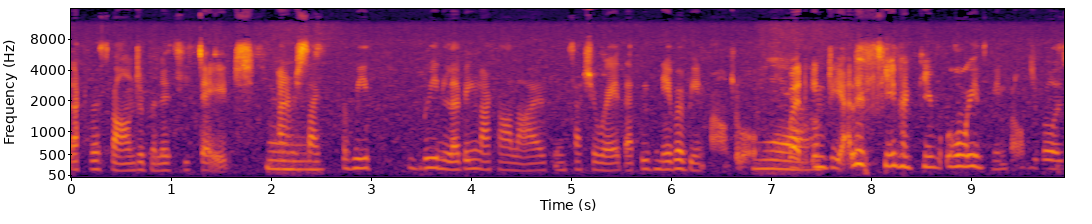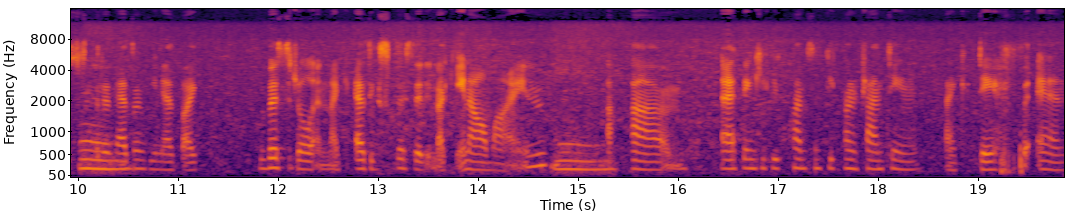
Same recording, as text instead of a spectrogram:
like this vulnerability stage. Mm. And I'm just like we've been living like our lives in such a way that we've never been vulnerable. Yeah. But in reality, like we've always been vulnerable. It's just mm. that it mm. hasn't been as like visceral and like as explicit in, like in our minds. Mm. Um, and I think if you're constantly confronting like death and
